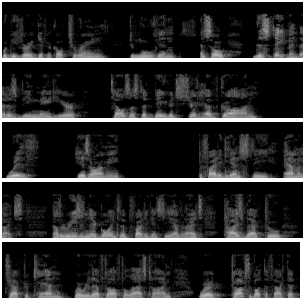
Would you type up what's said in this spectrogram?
would be very difficult terrain to move in. And so this statement that is being made here tells us that David should have gone with his army to fight against the Ammonites. Now the reason they're going to fight against the Ammonites ties back to chapter 10 where we left off the last time where it talks about the fact that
